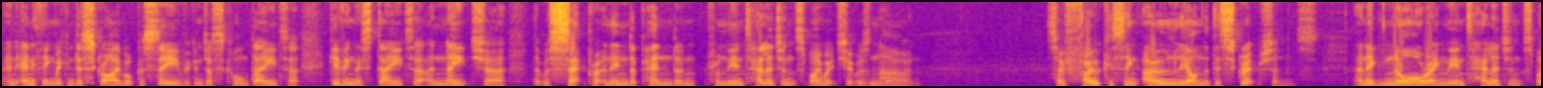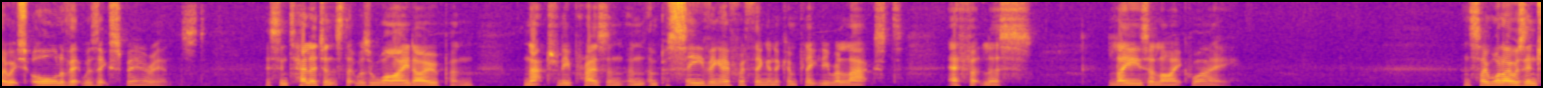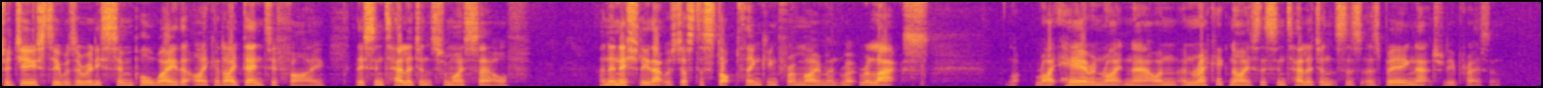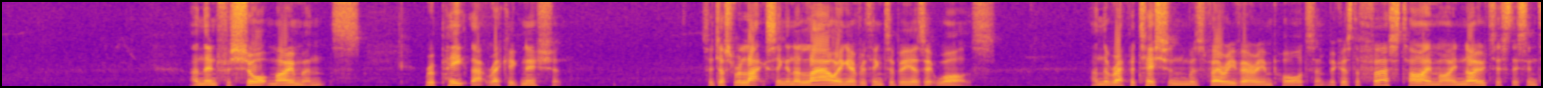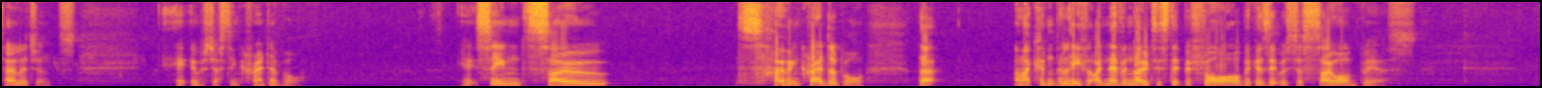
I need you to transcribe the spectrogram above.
anything we can describe or perceive we can just call data, giving this data a nature that was separate and independent from the intelligence by which it was known. So focusing only on the descriptions and ignoring the intelligence by which all of it was experienced. This intelligence that was wide open naturally present and, and perceiving everything in a completely relaxed, effortless, laser-like way. And so what I was introduced to was a really simple way that I could identify this intelligence for myself. And initially that was just to stop thinking for a moment, re relax right here and right now and, and recognize this intelligence as, as being naturally present. And then for short moments, repeat that recognition. So just relaxing and allowing everything to be as it was. And the repetition was very, very important because the first time I noticed this intelligence, it, it was just incredible. It seemed so, so incredible that, and I couldn't believe that I'd never noticed it before because it was just so obvious.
